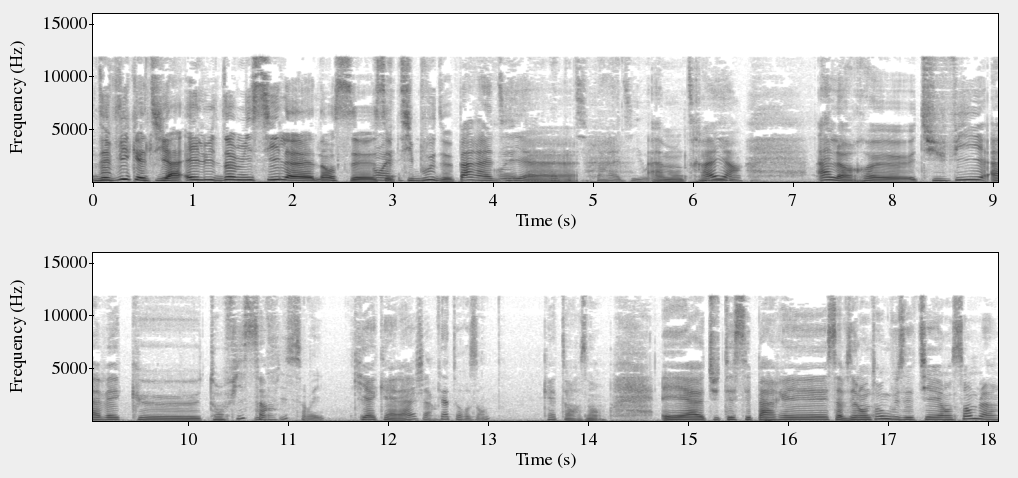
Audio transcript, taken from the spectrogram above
depuis que tu as élu domicile euh, dans ce, petit bout de paradis Ouais, euh, paradis. ouais. à Montreuil. Mhm. Alors, euh, tu vis avec euh, ton fils, Mon fils, oui. qui a quel âge? 14 ans. 14 ans. Et tu t'es séparée, ça faisait longtemps que vous étiez ensemble?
